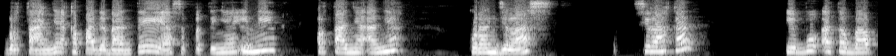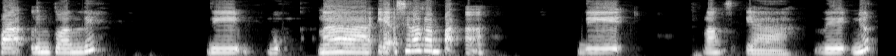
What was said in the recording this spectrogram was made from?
bertanya kepada Bante ya. Sepertinya ya. ini pertanyaannya kurang jelas. Silahkan, Ibu atau Bapak Lim Tuan Li di. Nah, ya silakan Pak. Di langsung ya di mute,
